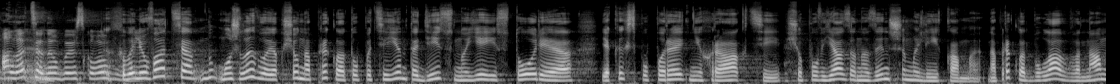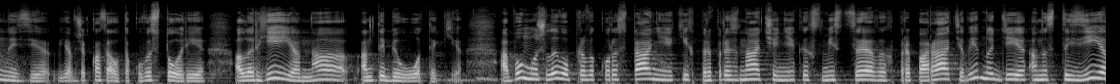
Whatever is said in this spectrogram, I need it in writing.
але це не обов'язково. буде. Хвилюватися, ну можливо, якщо, наприклад, у пацієнта дійсно є історія якихось попередніх реакцій, що пов'язана з іншими ліками. Наприклад, була в анамнезі, я вже казала таку в історії, алергія на антибіотики, або, можливо, при використанні яких при призначенні якихось місцевих препаратів, іноді анестезія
